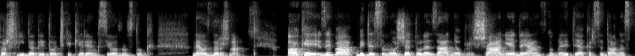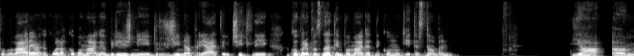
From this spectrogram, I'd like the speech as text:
prišli do te točke, ker je anksioznost tako neozdržna. Ok, zdaj pa bi te samo še tole zadnje vprašanje, dejansko glede tega, kar se danes pogovarjava, kako lahko pomagajo bližnji, družina, prijatelji, učitelji, kako prepoznati in pomagati nekomu, ki je tesnoben. Ja, um,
